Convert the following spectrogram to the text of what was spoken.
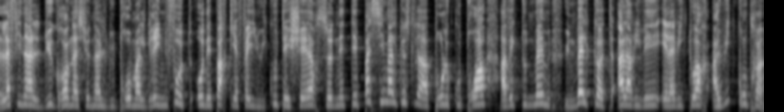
la finale du Grand National du Trot malgré une faute au départ qui a failli lui coûter cher. Ce n'était pas si mal que cela pour le coup de 3 avec tout de même une belle cote à l'arrivée et la victoire à 8 contre 1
